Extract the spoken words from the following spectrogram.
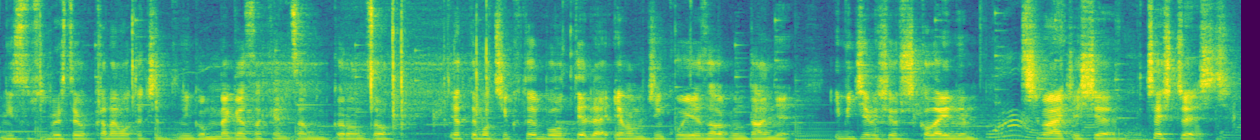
nie subskrybujesz tego kanału, to cię do niego mega zachęcam gorąco. I na tym odcinku to było tyle. Ja wam dziękuję za oglądanie i widzimy się już w kolejnym. Trzymajcie się. Cześć, cześć.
